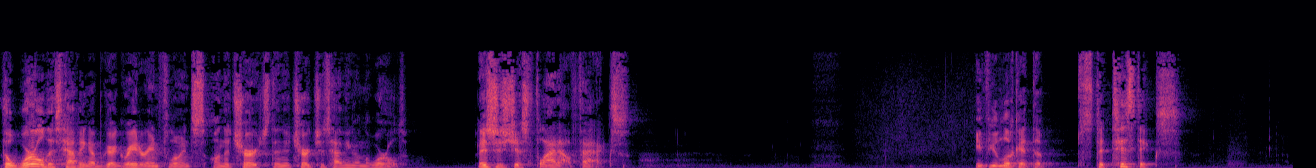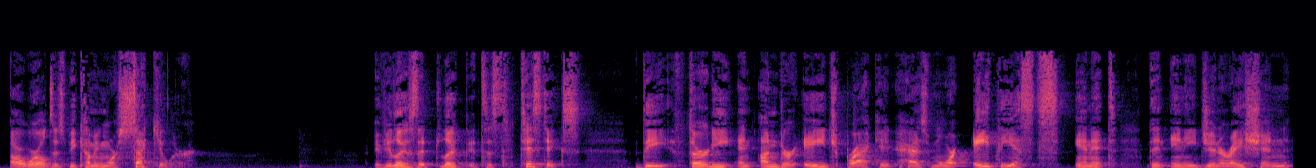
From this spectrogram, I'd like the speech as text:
the world is having a greater influence on the church than the church is having on the world. This is just flat out facts. If you look at the statistics, our world is becoming more secular. If you look at the, look at the statistics, the 30 and under age bracket has more atheists in it than any generation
